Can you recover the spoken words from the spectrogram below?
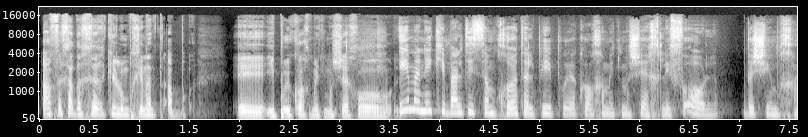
אף אחד אחר, כאילו מבחינת אה, ייפוי כוח מתמשך או... אם אני קיבלתי סמכויות על פי ייפוי הכוח המתמשך לפעול בשמך,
